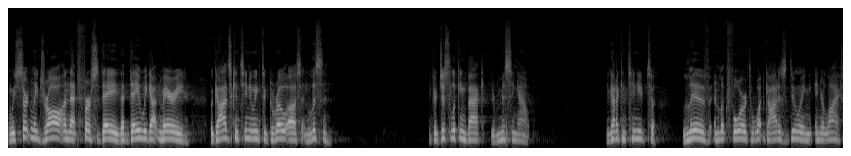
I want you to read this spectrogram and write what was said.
And we certainly draw on that first day, that day we got married, but God's continuing to grow us. And listen, if you're just looking back, you're missing out. You got to continue to live and look forward to what God is doing in your life.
